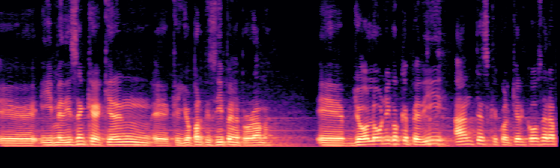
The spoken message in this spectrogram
eh, y me dicen que quieren eh, que yo participe en el programa. Eh, yo lo único que pedí antes que cualquier cosa era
